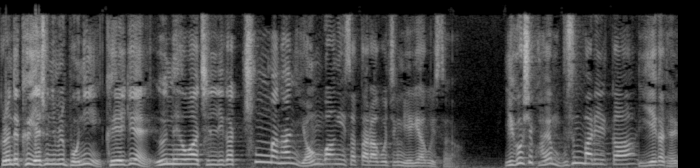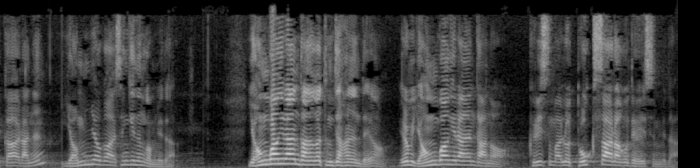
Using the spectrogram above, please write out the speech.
그런데 그 예수님을 보니 그에게 은혜와 진리가 충만한 영광이 있었다라고 지금 얘기하고 있어요. 이것이 과연 무슨 말일까 이해가 될까라는 염려가 생기는 겁니다. 영광이라는 단어가 등장하는데요. 여러분 영광이라는 단어 그리스 말로 독사라고 되어 있습니다.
